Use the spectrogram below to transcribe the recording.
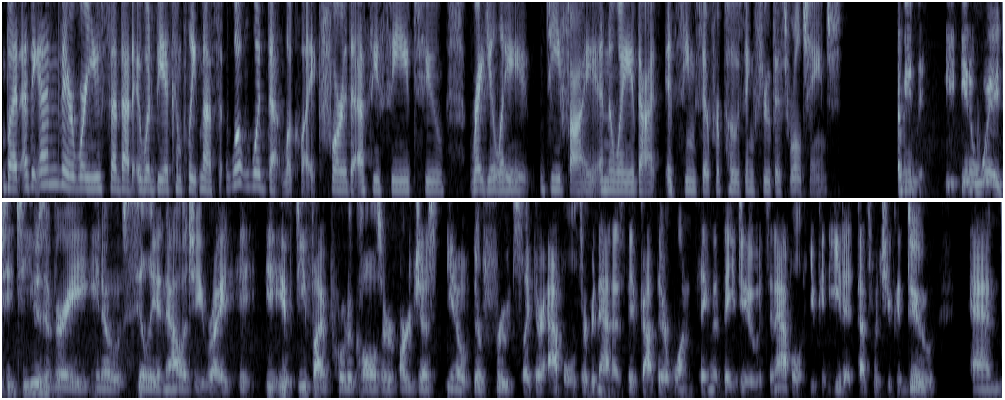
But at the end there, where you said that it would be a complete mess, what would that look like for the SEC to regulate DeFi in the way that it seems they're proposing through this rule change? I mean, in a way, to, to use a very you know silly analogy, right? If DeFi protocols are, are just you know they're fruits, like they're apples, they're bananas, they've got their one thing that they do. It's an apple. You can eat it. That's what you can do and,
